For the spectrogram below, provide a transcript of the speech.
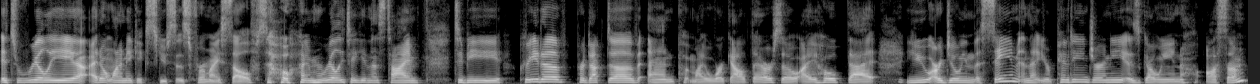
it's really, I don't want to make excuses for myself. So I'm really taking this time to be creative, productive, and put my work out there. So I hope that you are doing the same and that your pivoting journey is going awesome.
